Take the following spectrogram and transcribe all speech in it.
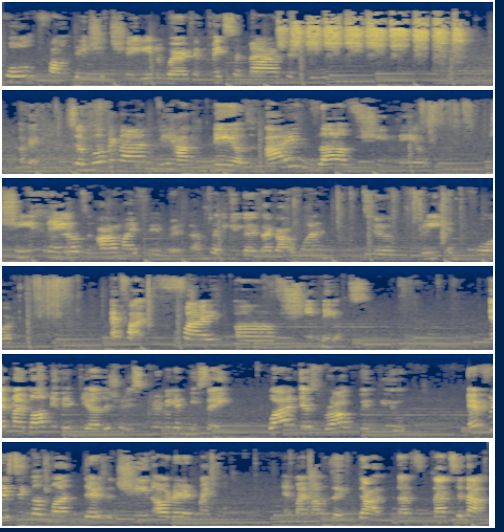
whole foundation shade where I can mix and match and do. Okay, so moving on, we have nails. I love Shein nails. Shein nails are my favorite. I'm telling you guys, I got one, two, three, and four, and five. Five of Shein nails. And my mom in India literally screaming at me saying, what is wrong with you? Every single month there's a Shein order at my home. And my mom's like, done. That's, that's enough.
